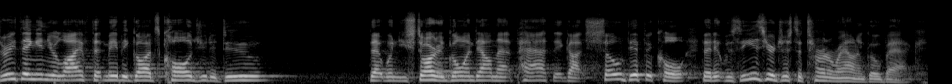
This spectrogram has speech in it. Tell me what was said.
Is there anything in your life that maybe God's called you to do that when you started going down that path, it got so difficult that it was easier just to turn around and go back?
